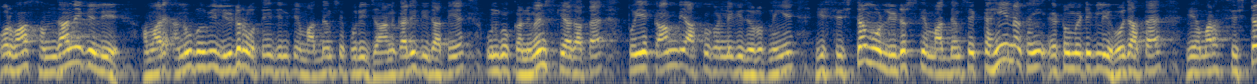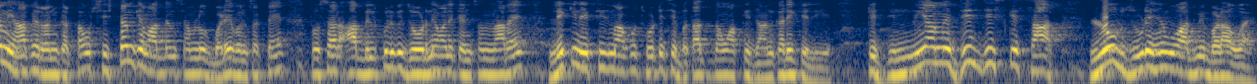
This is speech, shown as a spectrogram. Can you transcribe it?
और वहाँ समझाने के लिए हमारे अनुभवी लीडर होते हैं, जिनके माध्यम से पूरी जानकारी दी जाती है, उनको कन्विंस किया जाता है। तो ये काम भी आपको करने की ज़रूरत नहीं है। ये सिस्टम और लीडर्स के माध्यम से कहीं ना कहीं ऑटोमेटिकली हो जाता है। ये हमारा सिस्टम यहाँ पे रन करता है और सिस्टम के माध्यम से हम लोग बड़े बन सकते हैं। तो सर, आप बिल्कुल भी जोड़ने वाली टेंशन ना रहे। लेकिन एक चीज़ मैं आपको छोटी सी बता देता हूँ आपकी जानकारी के लिए कि दुनिया में जिस जिस के साथ लोग जुड़े हैं, वो आदमी बड़ा हुआ है।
